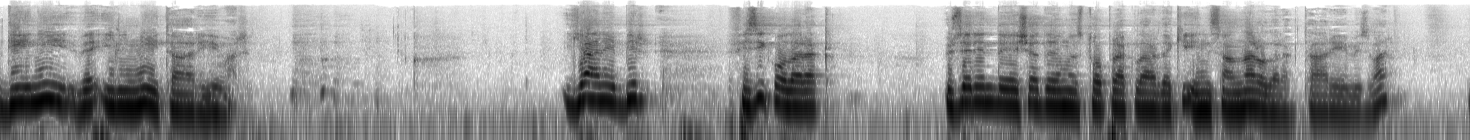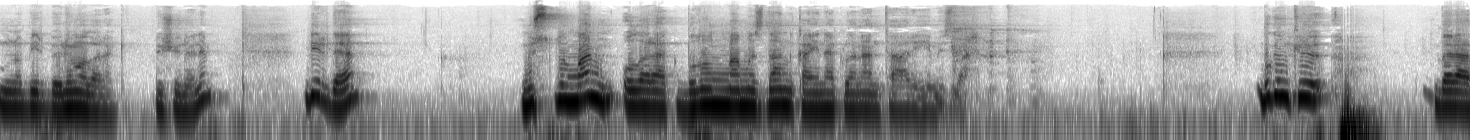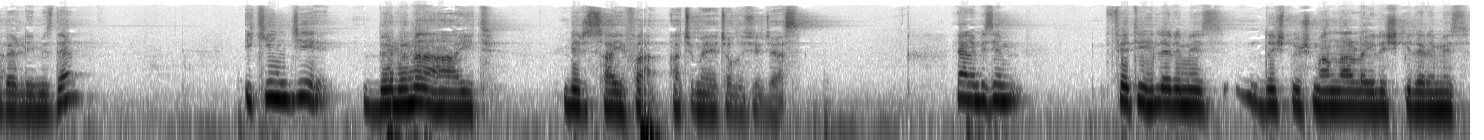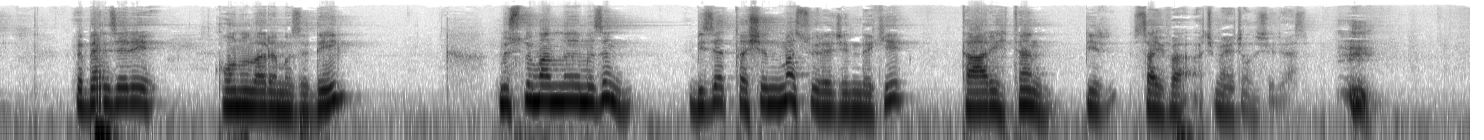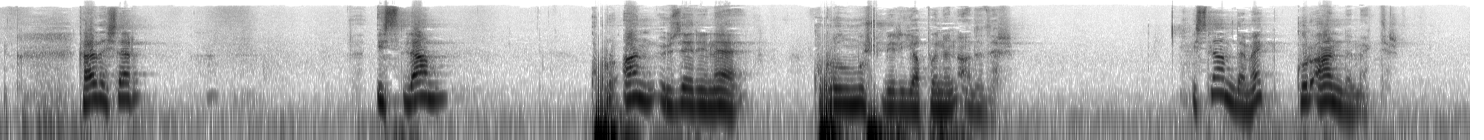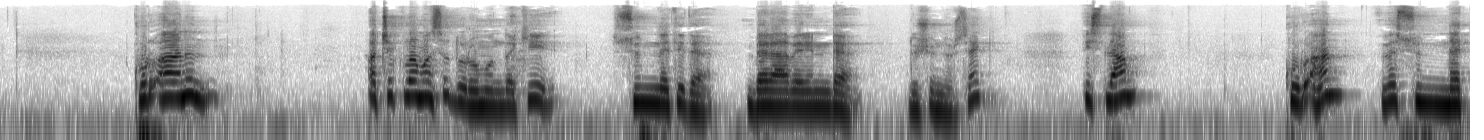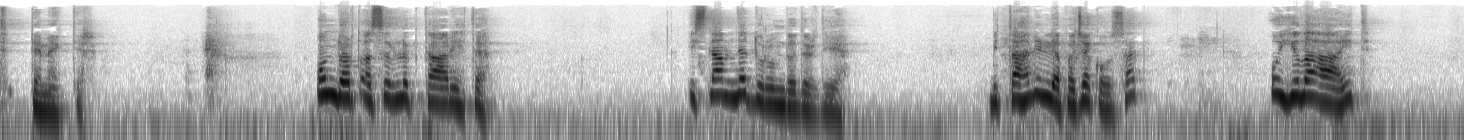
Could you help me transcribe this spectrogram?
dini ve ilmi tarihi var. Yani bir fizik olarak üzerinde yaşadığımız topraklardaki insanlar olarak tarihimiz var. Bunu bir bölüm olarak düşünelim. Bir de Müslüman olarak bulunmamızdan kaynaklanan tarihimiz var. Bugünkü beraberliğimizde ikinci bölüme ait bir sayfa açmaya çalışacağız. Yani bizim fetihlerimiz, dış düşmanlarla ilişkilerimiz ve benzeri konularımızı değil, Müslümanlığımızın bize taşınma sürecindeki tarihten bir sayfa açmaya çalışacağız. Kardeşler, İslam Kur'an üzerine kurulmuş bir yapının adıdır. İslam demek Kur'an demektir. Kur'an'ın açıklaması durumundaki sünneti de beraberinde düşünürsek İslam Kur'an ve sünnet demektir. 14 asırlık tarihte İslam ne durumdadır diye bir tahlil yapacak olsak o yıla ait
